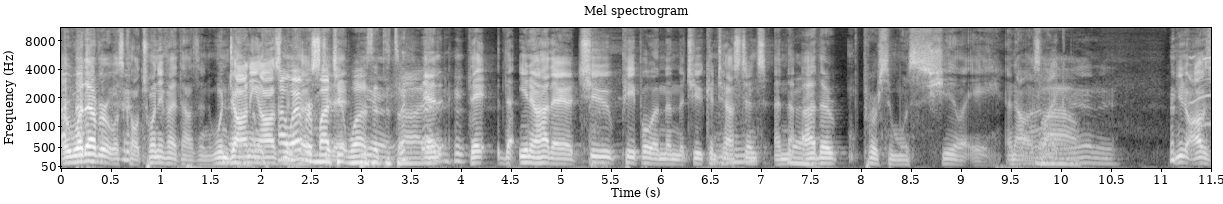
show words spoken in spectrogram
or whatever it was called, twenty five thousand. When Donny Osmond, However hosted much it was at the time. and they, the, you know how there are two people and then the two mm-hmm. contestants, and the other person was Sheila E. And I was like, Really? You know, I was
